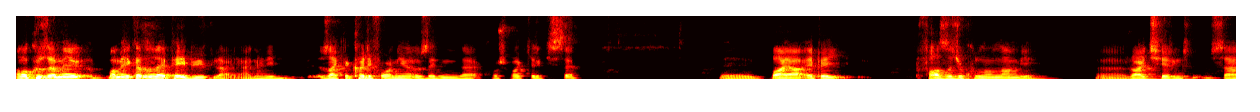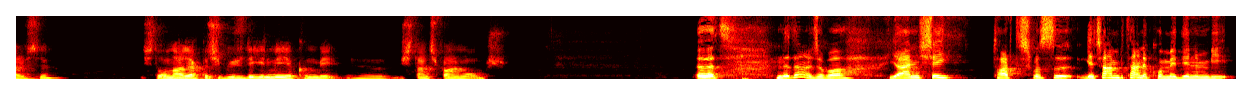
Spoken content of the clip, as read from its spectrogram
Ama Kuzey Amer- Amerika'da da epey büyükler yani hani özellikle Kaliforniya özelinde konuşmak gerekirse e, bayağı epey fazlaca kullanılan bir e, ride sharing servisi. İşte onlar yaklaşık %20'ye yakın bir e, işten çıkarma olmuş. Evet. Neden acaba? Yani şey tartışması geçen bir tane komedyenin bir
